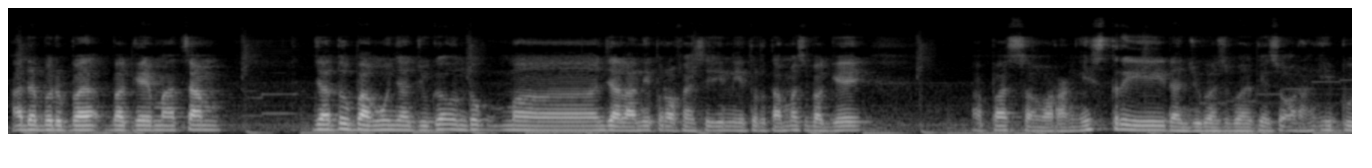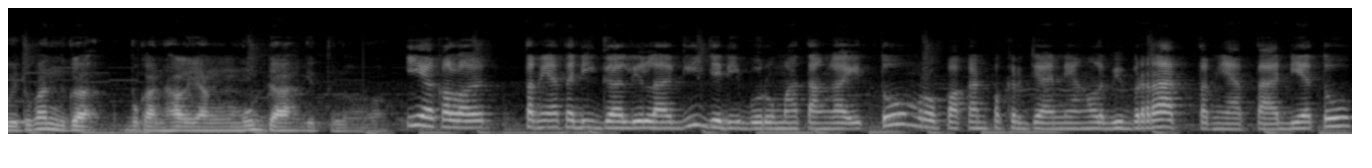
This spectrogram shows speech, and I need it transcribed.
Ada berbagai macam jatuh bangunnya juga untuk menjalani profesi ini terutama sebagai apa seorang istri dan juga sebagai seorang ibu itu kan juga bukan hal yang mudah gitu loh. Iya kalau ternyata digali lagi jadi ibu rumah tangga itu merupakan pekerjaan yang lebih berat ternyata. Dia tuh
